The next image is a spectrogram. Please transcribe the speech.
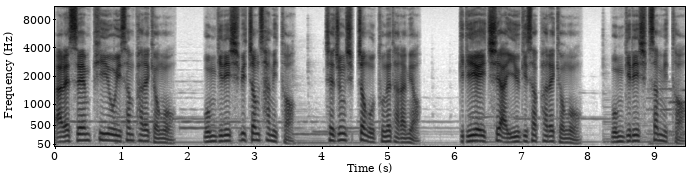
RSM PE5238의 경우 몸 길이 12.4m, 체중 10.5톤에 달하며 BHI6248의 경우 몸 길이 13m,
